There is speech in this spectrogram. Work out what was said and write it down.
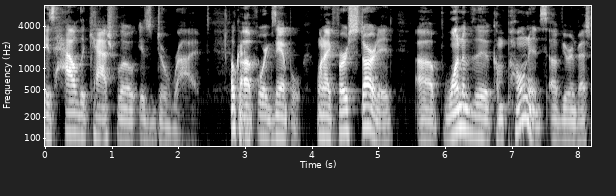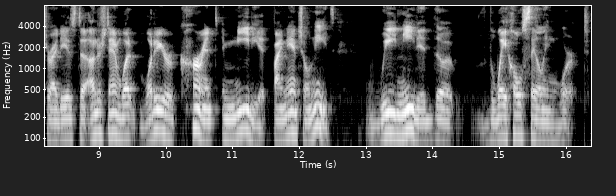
is how the cash flow is derived. Okay. Uh, for example, when I first started, uh, one of the components of your investor ID is to understand what what are your current immediate financial needs. We needed the the way wholesaling worked.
